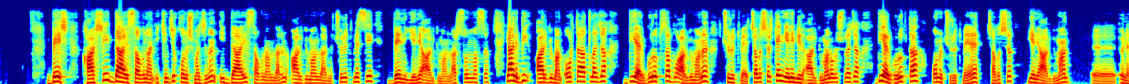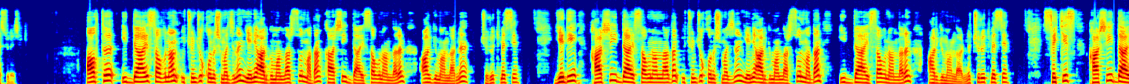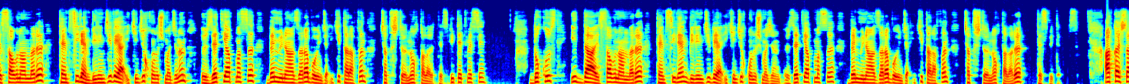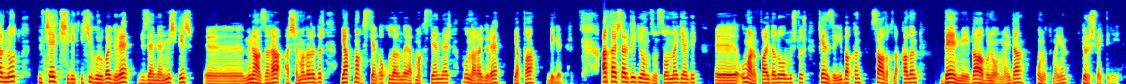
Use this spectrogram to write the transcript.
5. Karşı iddiayı savunan ikinci konuşmacının iddiayı savunanların argümanlarını çürütmesi ve yeni argümanlar sunması. Yani bir argüman ortaya atılacak, diğer grupsa bu argümanı çürütmeye çalışırken yeni bir argüman oluşturacak. Diğer grup da onu çürütmeye çalışıp yeni argüman e, öne sürecek. 6. İddiayı savunan üçüncü konuşmacının yeni argümanlar sunmadan karşı iddiayı savunanların argümanlarını çürütmesi. 7. Karşı iddiayı savunanlardan üçüncü konuşmacının yeni argümanlar sunmadan iddiayı savunanların argümanlarını çürütmesi. 8. Karşı iddiayı savunanları temsilen birinci veya ikinci konuşmacının özet yapması ve münazara boyunca iki tarafın çatıştığı noktaları tespit etmesi. 9. İddiayı savunanları temsilen birinci veya ikinci konuşmacının özet yapması ve münazara boyunca iki tarafın çatıştığı noktaları tespit etmesi. Arkadaşlar not üçer kişilik iki gruba göre düzenlenmiş bir e, münazara aşamalarıdır. Yapmak isteyen okullarında yapmak isteyenler bunlara göre yapabilirler. Arkadaşlar videomuzun sonuna geldik. E, umarım faydalı olmuştur. Kendinize iyi bakın. Sağlıkla kalın. Beğenmeyi ve abone olmayı da unutmayın. Görüşmek dileğiyle.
